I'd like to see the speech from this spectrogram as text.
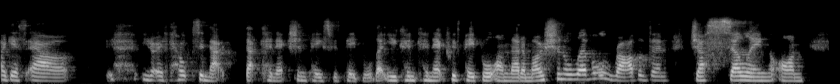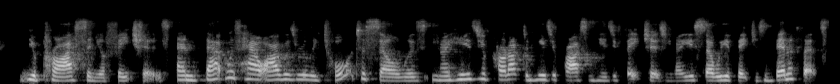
I guess our you know it helps in that that connection piece with people that you can connect with people on that emotional level rather than just selling on your price and your features and that was how i was really taught to sell was you know here's your product and here's your price and here's your features you know you sell with your features and benefits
